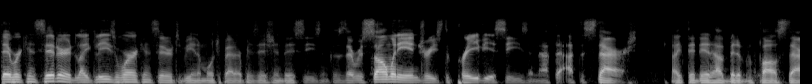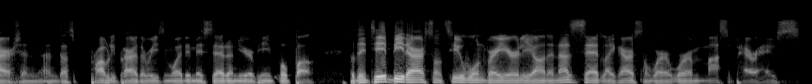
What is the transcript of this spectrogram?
they were considered like Leeds were considered to be in a much better position this season because there were so many injuries the previous season at the at the start. Like they did have a bit of a false start, and, and that's probably part of the reason why they missed out on European football. But they did beat Arsenal 2 1 very early on. And as I said, like Arsenal were, were a massive powerhouse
